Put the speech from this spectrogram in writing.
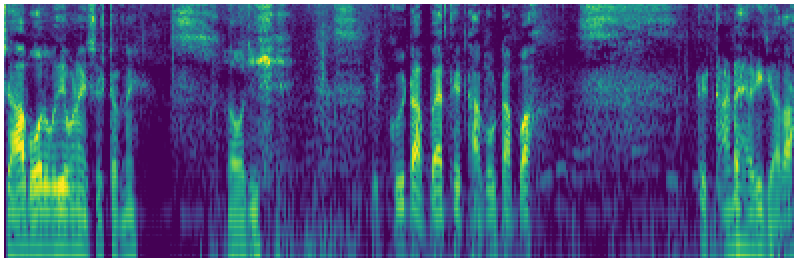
ਚਾਹ ਬਹੁਤ ਵਧੀਆ ਬਣਾਈ ਸਿਸਟਰ ਨੇ। ਲਓ ਜੀ, ਇੱਕੋ ਹੀ ਢਾਬਾ ਇੱਥੇ, ਠਾਕੁਰ ਢਾਬਾ। ਤੇ ਠੰਡ ਹੈਗੀ ਜ਼ਿਆਦਾ,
